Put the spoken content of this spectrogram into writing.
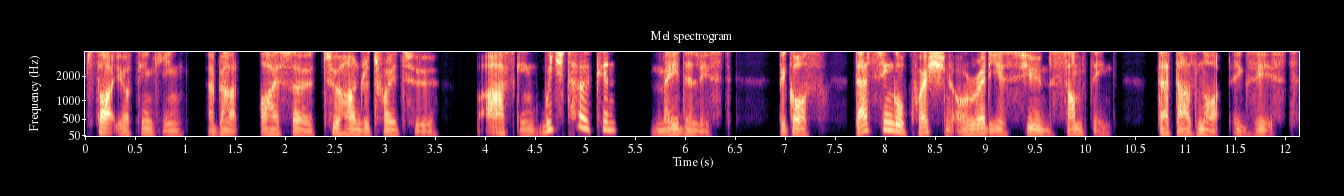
start your thinking about ISO 222 by asking which token made the list, because that single question already assumes something that does not exist.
